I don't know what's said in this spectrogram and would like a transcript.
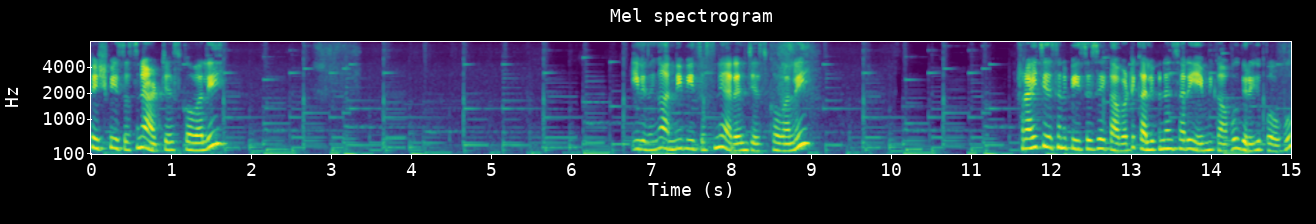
ఫిష్ పీసెస్ని యాడ్ చేసుకోవాలి. ఈ విధంగా అన్ని పీసెస్ని అరేంజ్ చేసుకోవాలి. ఫ్రై చేసిన పీసెసే కాబట్టి కలిపినా సరే ఏమి కావు విరిగిపోవు.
